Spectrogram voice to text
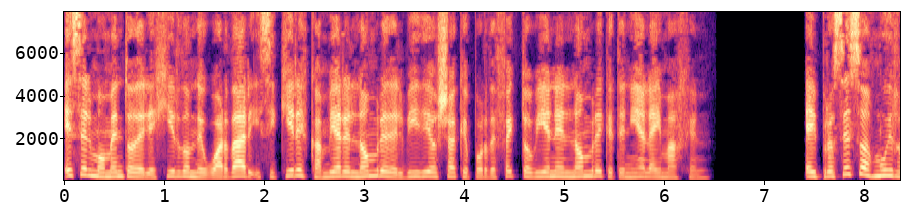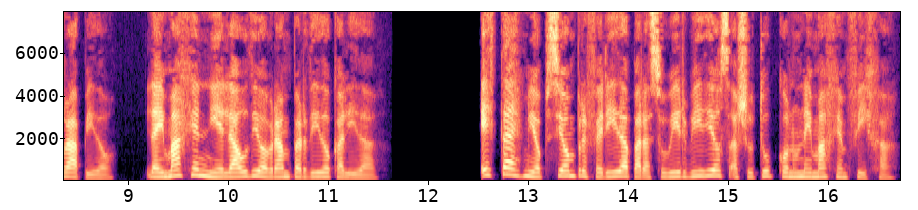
Es el momento de elegir dónde guardar y si quieres cambiar el nombre del vídeo ya que por defecto viene el nombre que tenía la imagen. El proceso es muy rápido, la imagen ni el audio habrán perdido calidad. Esta es mi opción preferida para subir vídeos a YouTube con una imagen fija.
